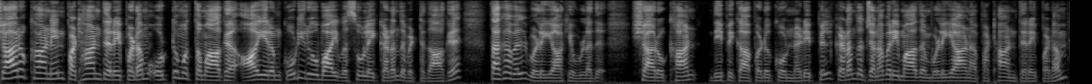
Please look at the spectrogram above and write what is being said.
ஷாருக் கானின் பठान திரைப்படம் ஒட்டுமொத்தமாக ஆயிரம் கோடி ரூபாய் வசூலை கடந்துவிட்டதாக தகவல் வெளியாகியுள்ளது. ஷாருக் கான் தீபிகா படுகோன் நடிப்பில் கடந்த ஜனவரி மாதம் வெளியான பட்டான் திரைப்படம்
